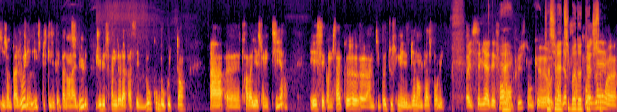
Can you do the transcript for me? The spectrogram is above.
ils n'ont pas joué les Knicks puisqu'ils n'étaient pas dans la bulle. Julius Randle a passé beaucoup, beaucoup de temps à euh, travailler son tir. Et c'est comme ça que euh, un petit peu tout se met bien en place pour lui. Il s'est mis à défendre en plus, donc euh, ça c'est la Thibaudot poison.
